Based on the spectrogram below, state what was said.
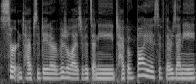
certain types of data are visualized if it's any type of bias if there's any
